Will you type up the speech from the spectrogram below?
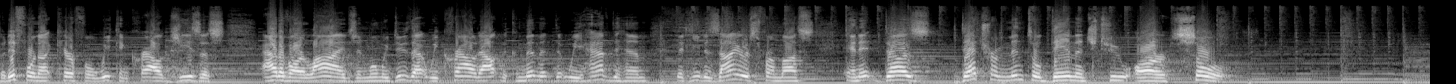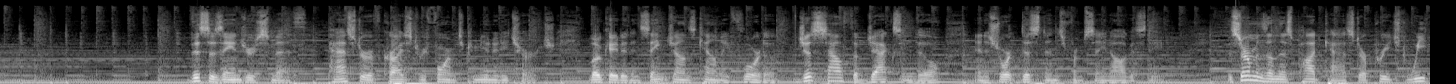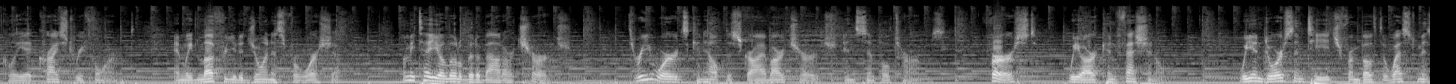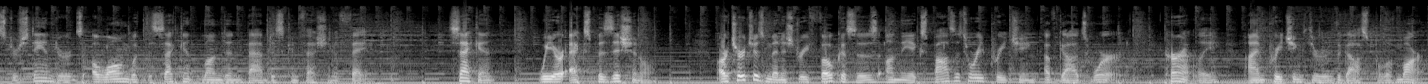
But if we're not careful, we can crowd Jesus out of our lives. And when we do that, we crowd out the commitment that we have to Him, that He desires from us, and it does detrimental damage to our soul. This is Andrew Smith, pastor of Christ Reformed Community Church, located in St. Johns County, Florida, just south of Jacksonville and a short distance from St. Augustine. The sermons on this podcast are preached weekly at Christ Reformed, and we'd love for you to join us for worship. Let me tell you a little bit about our church. Three words can help describe our church in simple terms. First, we are confessional. We endorse and teach from both the Westminster Standards along with the Second London Baptist Confession of Faith. Second, we are expositional. Our church's ministry focuses on the expository preaching of God's Word. Currently, I'm preaching through the Gospel of Mark.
